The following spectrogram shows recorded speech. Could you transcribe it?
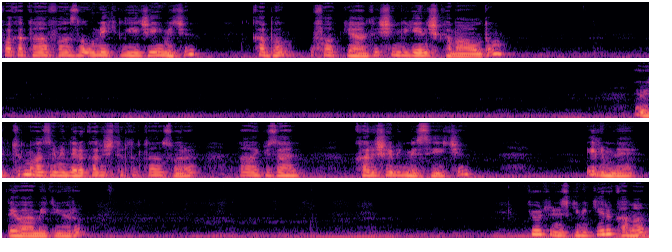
Fakat daha fazla un ekleyeceğim için kabım ufak geldi. Şimdi geniş kaba aldım. Evet tüm malzemeleri karıştırdıktan sonra daha güzel karışabilmesi için elimle devam ediyorum. Gördüğünüz gibi geri kalan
